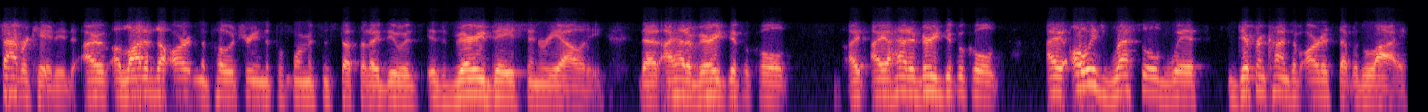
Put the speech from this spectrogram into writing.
fabricated. I, a lot of the art and the poetry and the performance and stuff that I do is is very based in reality. That I had a very difficult. I, I had a very difficult. I always wrestled with different kinds of artists that would lie,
